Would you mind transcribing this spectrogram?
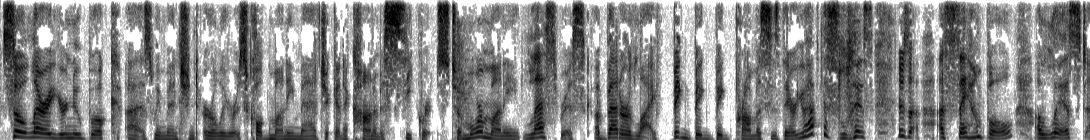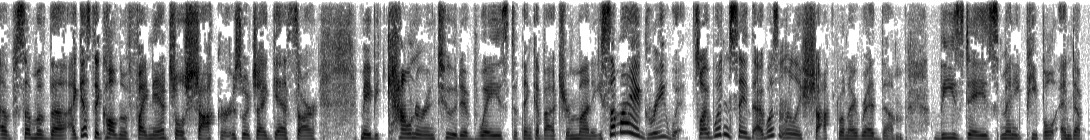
So, Larry, your new book, uh, as we mentioned earlier, is called Money Magic and Economist Secrets to More Money, Less Risk, a Better Life. Big, big, big promises there. You have this list. There's a, a sample, a list of some of the, I guess they call them financial shockers, which I guess are maybe counterintuitive ways to think about your money. Some I agree with. So I wouldn't say that. I wasn't really shocked when I read them. These days, many people end up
